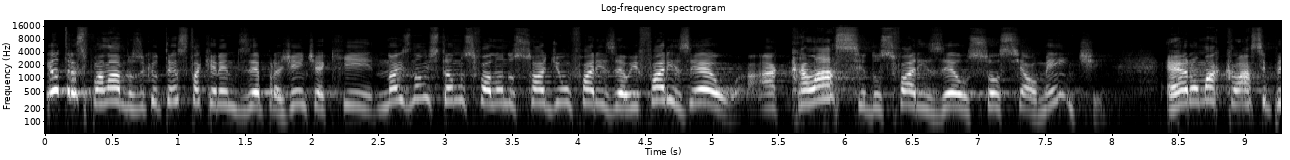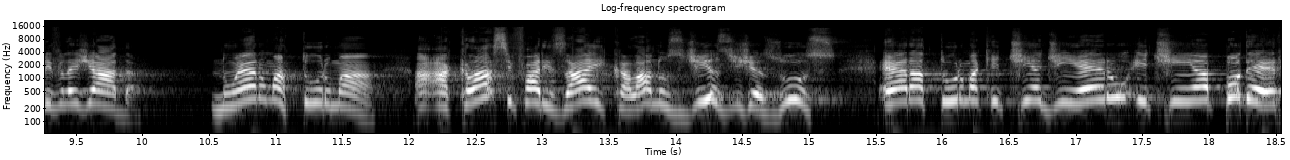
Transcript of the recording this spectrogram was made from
Em outras palavras, o que o texto está querendo dizer para a gente é que nós não estamos falando só de um fariseu. E fariseu, a classe dos fariseus socialmente, era uma classe privilegiada. Não era uma turma. A, a classe farisaica, lá nos dias de Jesus, era a turma que tinha dinheiro e tinha poder.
